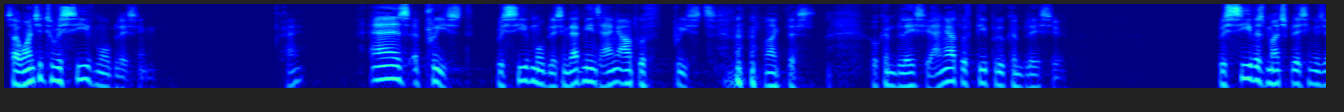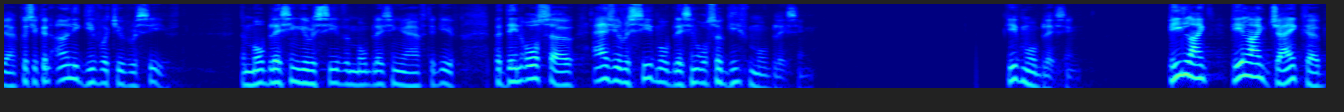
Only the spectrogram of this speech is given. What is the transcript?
so I want you to receive more blessing as a priest, receive more blessing. That means hang out with priests like this who can bless you. Hang out with people who can bless you. Receive as much blessing as you have because you can only give what you've received. The more blessing you receive, the more blessing you have to give. But then also, as you receive more blessing, also give more blessing. Give more blessing. Be like, be like Jacob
